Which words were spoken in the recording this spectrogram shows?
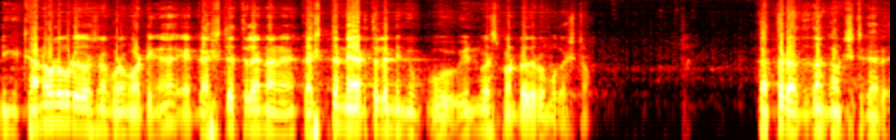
நீங்கள் கனவுல கூட யோசனை பண்ண மாட்டீங்க. என் கஷ்டத்தில் நான் கஷ்ட நேரத்தில் நீங்கள் இன்வெஸ்ட் பண்ணுறது ரொம்ப கஷ்டம். கத்தர் அதுதான் தான் இருக்காரு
